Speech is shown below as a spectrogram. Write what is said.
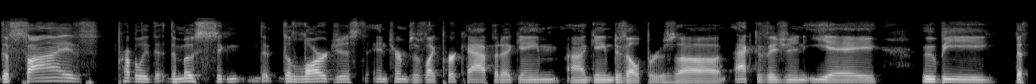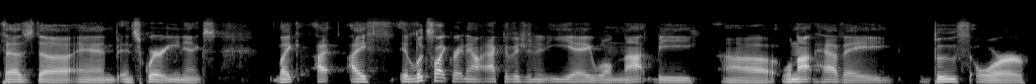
the five, probably the, the most the, the largest in terms of like per capita game uh, game developers, uh, Activision, EA, Ubi, Bethesda, and and Square Enix. Like I, I, it looks like right now Activision and EA will not be uh, will not have a booth or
